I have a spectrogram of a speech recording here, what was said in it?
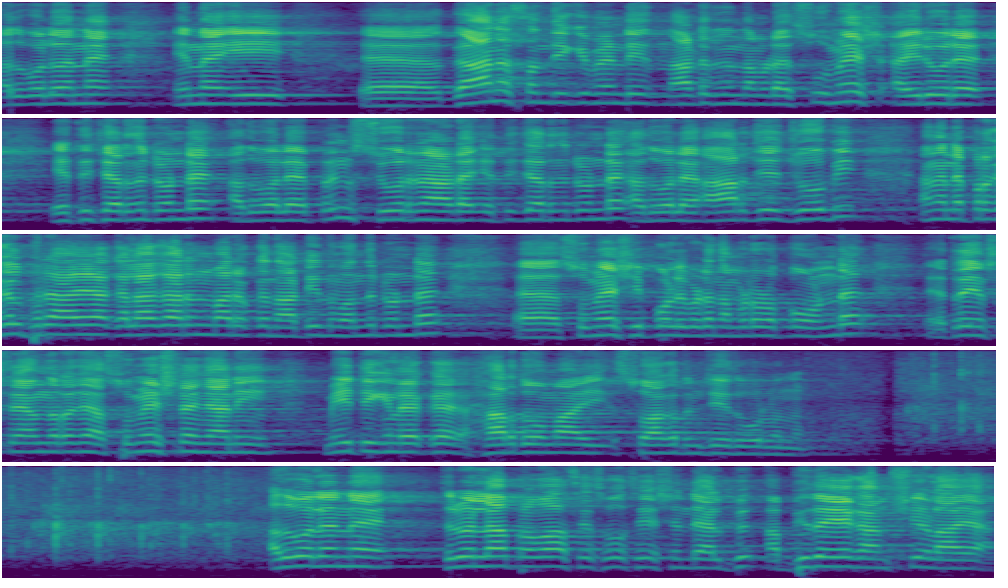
അതുപോലെ തന്നെ ഇന്ന് ഈ ഗാനസന്ധ്യയ്ക്ക് വേണ്ടി നാട്ടിൽ നിന്ന് നമ്മുടെ സുമേഷ് അരൂര് എത്തിച്ചേർന്നിട്ടുണ്ട്. അതുപോലെ പ്രിൻസ് ചൂരനാട് എത്തിച്ചേർന്നിട്ടുണ്ട്. അതുപോലെ ആർ ജെ ജോബി അങ്ങനെ പ്രഗത്ഭരായ കലാകാരന്മാരൊക്കെ നാട്ടിൽ നിന്ന് വന്നിട്ടുണ്ട്. സുമേഷ് ഇപ്പോൾ ഇവിടെ നമ്മുടെ ഒപ്പം ഉണ്ട്. എത്രയും സ്നേഹം നിറഞ്ഞ സുമേഷിനെ ഞാൻ ഈ മീറ്റിങ്ങിലേക്ക് ഹാർദവുമായി സ്വാഗതം ചെയ്തുകൊള്ളുന്നു അതുപോലെ തന്നെ തിരുവല്ല പ്രവാസി അസോസിയേഷന്റെ അഭ്യു അഭ്യുദയകാംക്ഷികളായ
